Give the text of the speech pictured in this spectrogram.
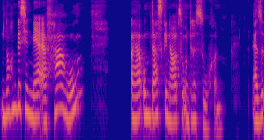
noch ein bisschen mehr Erfahrung, äh, um das genau zu untersuchen. Also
